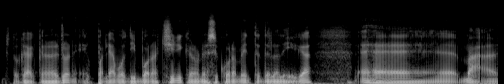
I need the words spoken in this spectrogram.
visto che anche la ragione, parliamo di Bonaccini che non è sicuramente della Lega, eh, ma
